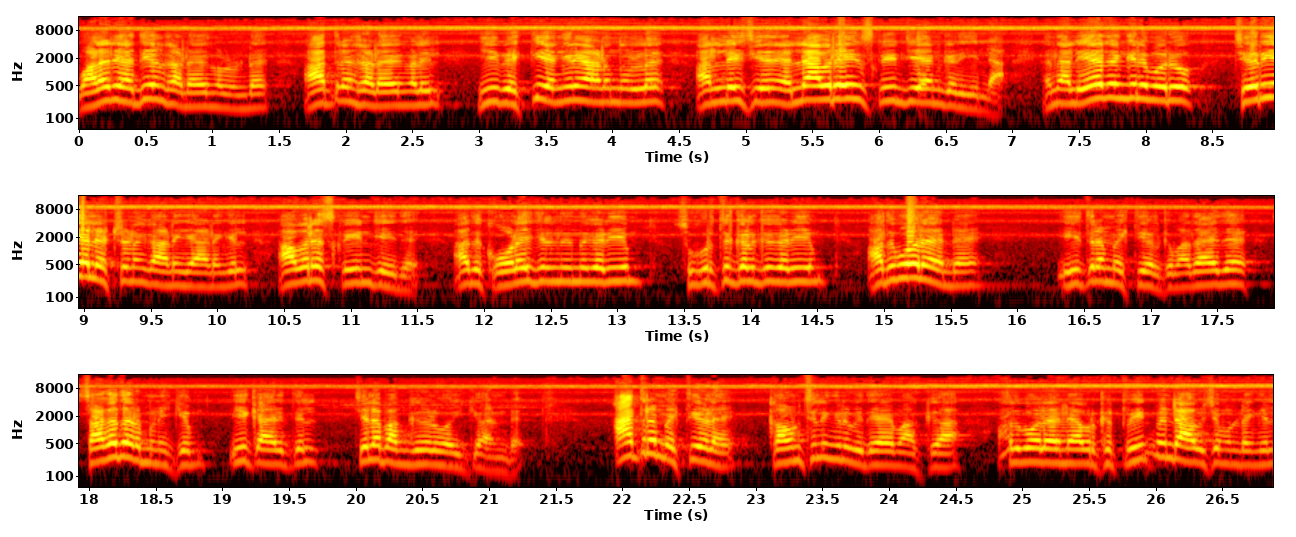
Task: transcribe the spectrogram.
വളരെയധികം ഘടകങ്ങളുണ്ട്. അത്തരം ഘടകങ്ങളിൽ ഈ വ്യക്തി എങ്ങനെയാണെന്നുള്ളത് അനലൈസ് ചെയ്യാൻ എല്ലാവരെയും സ്ക്രീൻ ചെയ്യാൻ കഴിയില്ല. എന്നാൽ ഏതെങ്കിലും ഒരു ചെറിയ ലക്ഷണം കാണുകയാണെങ്കിൽ അവരെ സ്ക്രീൻ ചെയ്ത് അത് കോളേജിൽ നിന്ന് കഴിയും സുഹൃത്തുക്കൾക്ക് കഴിയും. അതുപോലെ തന്നെ ഇത്തരം വ്യക്തികൾക്കും അതായത് സഹധർമ്മിണിക്കും ഈ കാര്യത്തിൽ ചില പങ്കുകൾ വഹിക്കാനുണ്ട് അത്തരം വ്യക്തികളെ കൗൺസിലിങ്ങിന് വിധേയമാക്കുക. അതുപോലെ തന്നെ അവർക്ക് ട്രീറ്റ്മെന്റ് ആവശ്യമുണ്ടെങ്കിൽ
